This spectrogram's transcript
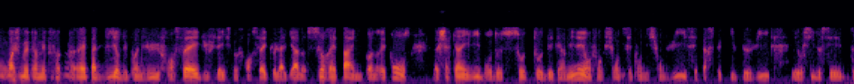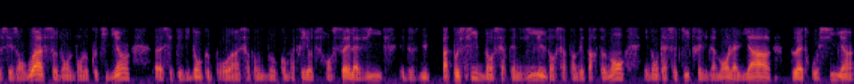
Moi, je ne me permettrais pas de dire du point de vue français du judaïsme français que l'ALIA ne serait pas une bonne réponse. Euh, chacun est libre de s'auto-déterminer en fonction de ses conditions de vie, ses perspectives de vie et aussi de ses, de ses angoisses dans, dans le quotidien. Euh, c'est évident que pour un certain nombre de nos compatriotes français, la vie est devenue pas possible dans certaines villes, dans certains départements. Et donc, à ce titre, évidemment, l'ALIA peut être aussi un,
